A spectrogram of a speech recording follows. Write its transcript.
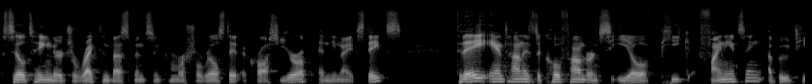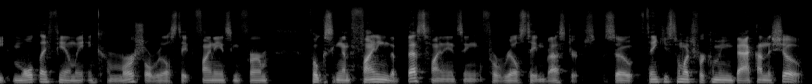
facilitating their direct investments in commercial real estate across Europe and the United States. Today, Anton is the co founder and CEO of Peak Financing, a boutique multifamily and commercial real estate financing firm focusing on finding the best financing for real estate investors. So, thank you so much for coming back on the show.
